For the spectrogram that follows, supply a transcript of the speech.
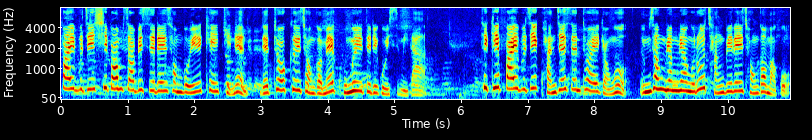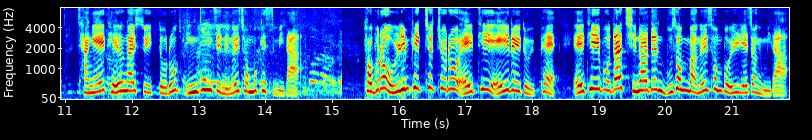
5G 시범 서비스를 선보일 KT는 네트워크 점검에 공을 들이고 있습니다. 특히 5G 관제센터의 경우 음성 명령으로 장비를 점검하고 장애에 대응할 수 있도록 인공지능을 접목했습니다. 더불어 올림픽 최초로 LTE를 도입해 LTE보다 진화된 무선망을 선보일 예정입니다.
